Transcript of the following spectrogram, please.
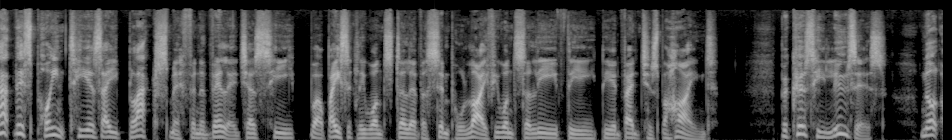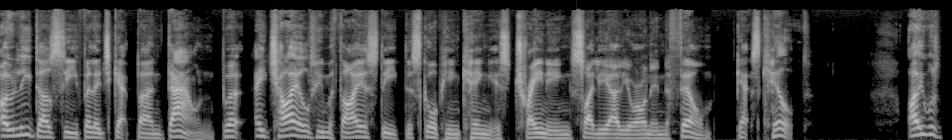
At this point, he is a blacksmith in a village as he, well, basically wants to live a simple life. He wants to leave the, the adventures behind. Because he loses, not only does the village get burned down, but a child who Mathayus, the, the Scorpion King, is training slightly earlier on in the film, gets killed. I was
